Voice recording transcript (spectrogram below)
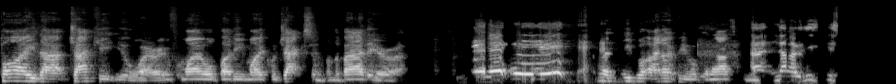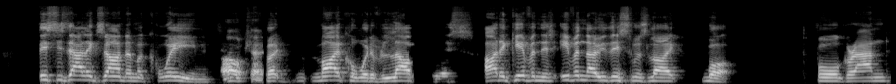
buy that jacket you're wearing from my old buddy Michael Jackson from the bad era? people, I know people can ask me. Uh, no, this is this is Alexander McQueen. Okay. But Michael would have loved this. I'd have given this, even though this was like, what, four grand?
